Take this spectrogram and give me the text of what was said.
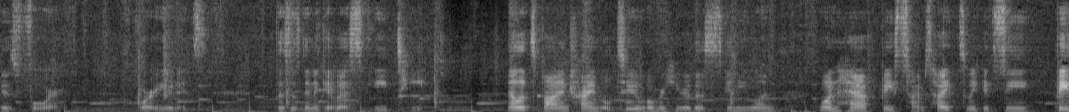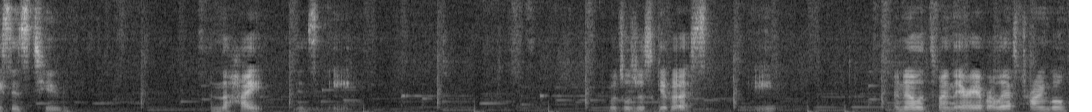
is 4, 4 units. This is going to give us 18. Now let's find triangle 2 over here, the skinny one. 1 half base times height, so we could see base is 2 and the height is 8. Which will just give us 8. And now let's find the area of our last triangle.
